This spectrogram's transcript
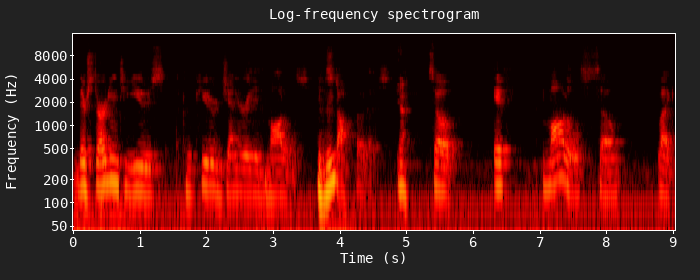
they're starting to use computer generated models in Mhm. stock photos. Yeah. So, if models, so like,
